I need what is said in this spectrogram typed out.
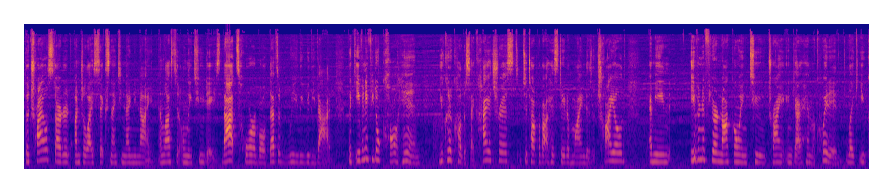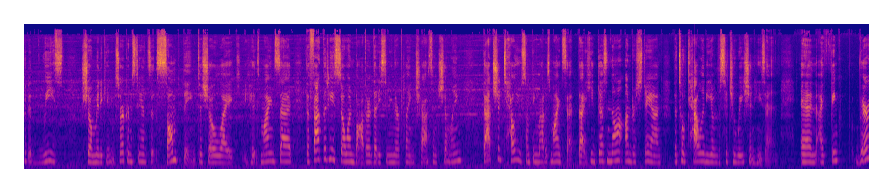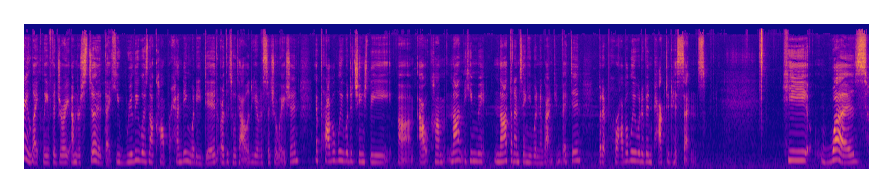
The trial started on July 6, 1999, and lasted only two days. That's horrible. That's really, really bad. Like, even if you don't call him, you could have called a psychiatrist to talk about his state of mind as a child. I mean, even if you're not going to try and get him acquitted, like, you could at least show mitigating circumstances, something to show like his mindset. The fact that he's so unbothered that he's sitting there playing chess and chilling that should tell you something about his mindset that he does not understand the totality of the situation he's in. And I think very likely if the jury understood that he really was not comprehending what he did or the totality of the situation, it probably would have changed the um, outcome. Not he, not that I'm saying he wouldn't have gotten convicted, but it probably would have impacted his sentence. He was.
